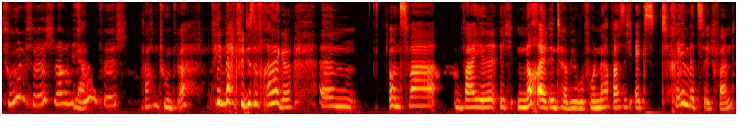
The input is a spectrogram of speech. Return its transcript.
Thunfisch? Warum Ja. Thunfisch? Warum Thunfisch? Ach, vielen Dank für diese Frage. Ähm, und zwar, weil ich noch ein Interview gefunden habe, was ich extrem witzig fand.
